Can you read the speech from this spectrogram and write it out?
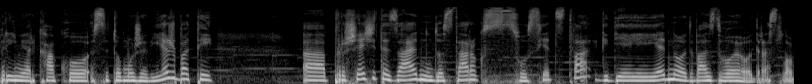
primjer kako se to može vježbati. prošećite zajedno do starog susjedstva gdje je jedno od vas dvoje odraslo.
